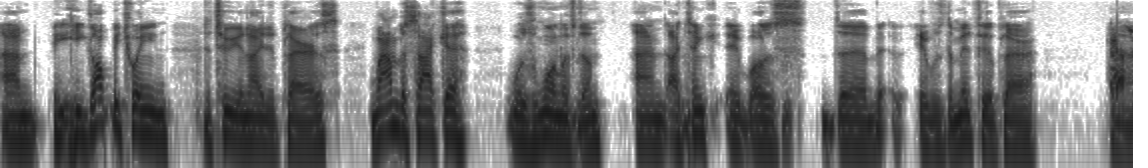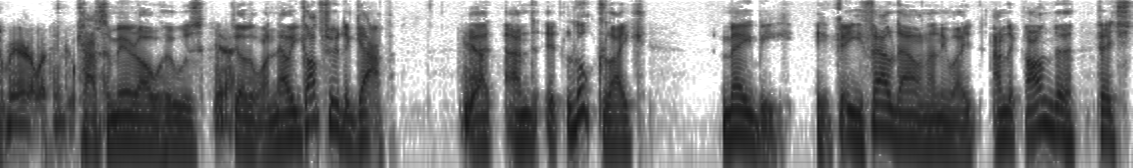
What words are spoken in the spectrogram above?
and he, he got between the two United players. Wan-Bissaka was one of them, and I think it was the it was the midfield player Casemiro, I think it was. Casemiro who was Yeah. the other one. Now he got through the gap, Yeah. uh, and it looked like maybe he, he fell down anyway. And on the pitch,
